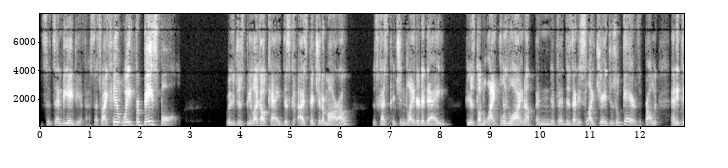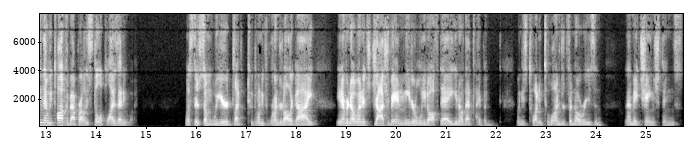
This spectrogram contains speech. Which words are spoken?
It's, it's NBA DFS. That's why I can't wait for baseball. We could just be like, okay, this guy's pitching tomorrow. This guy's pitching later today. Here's the likely lineup, and if there's any slight changes, who cares? It probably anything that we talk about probably still applies anyway, unless there's some weird like two twenty four hundred dollar guy. You never know when it's Josh VanMeter leadoff day. You know that type of when he's twenty two hundred for no reason. That may change things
